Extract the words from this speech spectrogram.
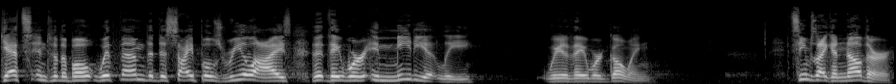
gets into the boat with them, the disciples realize that they were immediately where they were going. It seems like another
